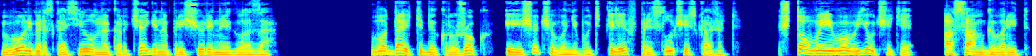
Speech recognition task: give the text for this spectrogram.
Вольмер скосил на Корчагина прищуренные глаза. Вот дай тебе кружок и еще чего-нибудь, и Лев при случае скажет, что вы его вьючите, а сам говорит,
